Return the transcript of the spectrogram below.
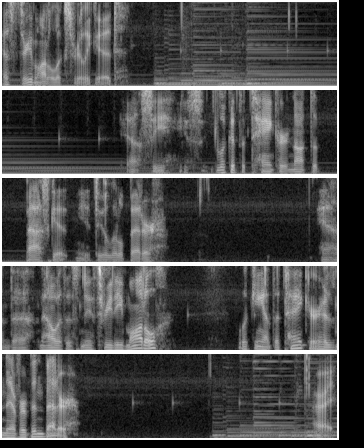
S3 model looks really good. Yeah, see, you look at the tanker, not the basket. You do a little better. And uh, now with this new 3D model, looking at the tanker has never been better. All right,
